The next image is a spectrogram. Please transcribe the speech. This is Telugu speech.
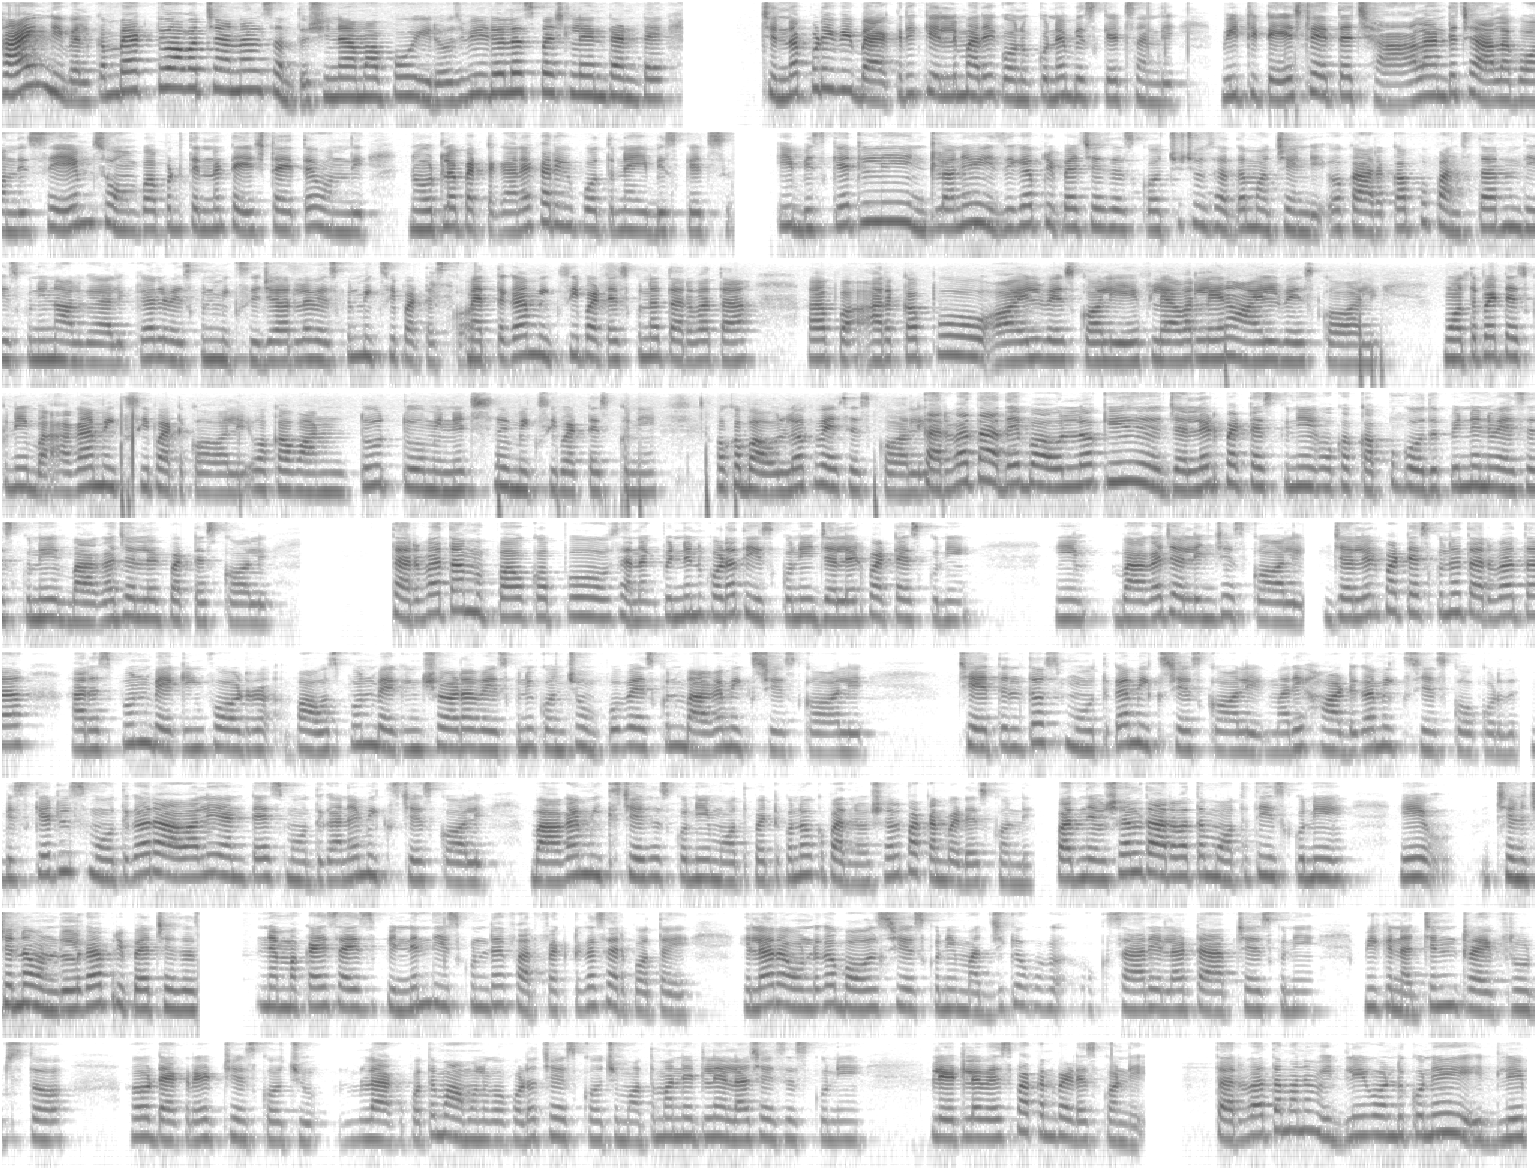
హాయ్ అండి welcome back to our channel Santoshi నామాపు. ఈరోజు వీడియోలో స్పెషల్ ఏంటంటే చిన్నప్పుడు ఇవి బేకరీకి వెళ్ళి మరీ కొనుక్కునే బిస్కెట్స్ అండి. వీటి టేస్ట్ అయితే చాలా అంటే చాలా బాగుంది. సేమ్ సోంపాపడి తిన్న టేస్ట్ అయితే ఉంది. నోట్లో పెట్టగానే కరిగిపోతున్నాయి ఈ బిస్కెట్స్. ఈ బిస్కెట్లని ఇంట్లోనే ఈజీగా ప్రిపేర్ చేసేసుకోవచ్చు. చూసేద్దాం వచ్చేయండి. ఒక అరకప్పు పంచదారని తీసుకుని నాలుగు యాలక్కాయలు వేసుకుని మిక్సీ జార్లో వేసుకుని మిక్సీ పట్టేసుకో మెత్తగా మిక్సీ పట్టేసుకున్న తర్వాత ఆ అరకప్పు ఆయిల్ వేసుకోవాలి. ఏ ఫ్లేవర్ లేని ఆయిల్ వేసుకోవాలి. మూత పెట్టేసుకుని బాగా మిక్సీ పట్టుకోవాలి. ఒక one to two minutes mixie పట్టేసుకుని ఒక బౌల్లోకి వేసేసుకోవాలి. తర్వాత అదే బౌల్లోకి జల్లెడ పెట్టేసుకుని ఒక కప్పు గోధుమ పిండిని వేసేసుకుని బాగా జల్లెడ పట్టేసుకోవాలి. తర్వాత ముప్పావు కప్పు శనగపిండిని కూడా తీసుకుని జల్లెడ పట్టేసుకుని బాగా జల్లించేసుకోవాలి. జల్లెడ పట్టేసుకున్న తర్వాత అర స్పూన్ బేకింగ్ పౌడర్ పావు స్పూన్ బేకింగ్ సోడా వేసుకుని కొంచెం ఉప్పు వేసుకుని బాగా మిక్స్ చేసుకోవాలి. చేతులతో స్మూత్గా మిక్స్ చేసుకోవాలి. మరి హార్డ్గా మిక్స్ చేసుకోకూడదు. బిస్కెట్లు స్మూత్గా రావాలి అంటే స్మూత్గానే మిక్స్ చేసుకోవాలి. బాగా మిక్స్ చేసేసుకుని మూత పెట్టుకుని ఒక పది నిమిషాలు పక్కన పెట్టేసుకోండి. పది నిమిషాల తర్వాత మూత తీసుకుని ఈ చిన్న చిన్న ఉండలుగా ప్రిపేర్ చేసే నిమ్మకాయ సైజు పిండిని తీసుకుంటే పర్ఫెక్ట్గా సరిపోతాయి. ఇలా రౌండ్గా బౌల్స్ చేసుకుని మధ్యకి ఒక ఒకసారి ఇలా ట్యాప్ చేసుకుని మీకు నచ్చిన డ్రై ఫ్రూట్స్తో డెకరేట్ చేసుకోవచ్చు. లేకపోతే మామూలుగా కూడా చేసుకోవచ్చు. మొత్తం అన్నిటిని ఇలా చేసేసుకుని ప్లేట్లో వేసి పక్కన పెట్టేసుకోండి. తర్వాత మనం ఇడ్లీ వండుకుని ఇడ్లీ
